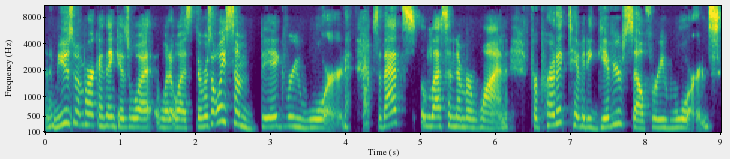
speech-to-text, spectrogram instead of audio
an amusement park, I think is what, what it was. There was always some big reward. So, that's lesson number one for productivity. Give yourself rewards.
